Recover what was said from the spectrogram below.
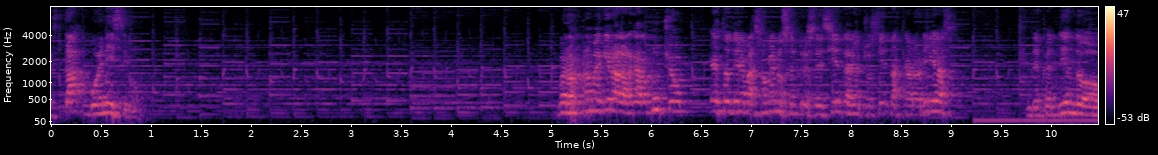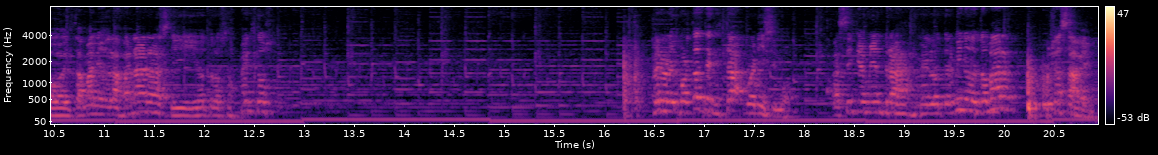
está buenísimo. Bueno, no me quiero alargar mucho. Esto tiene más o menos entre 600 y 800 calorías, dependiendo el tamaño de las bananas y otros aspectos. Pero lo importante es que está buenísimo. Así que mientras me lo termino de tomar, ya saben,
